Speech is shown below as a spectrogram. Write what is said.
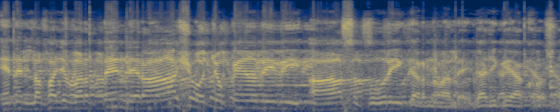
ਇਹਨੇ ਲਫ਼ਜ਼ ਵਰਤੇ ਨਿਰਾਸ਼ ਹੋ ਚੁੱਕਿਆਂ ਦੀ ਵੀ ਆਸ ਪੂਰੀ ਕਰਨ ਵਾਲੇ ਗੱਜ ਕੇ ਆਖੋ ਸਾ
